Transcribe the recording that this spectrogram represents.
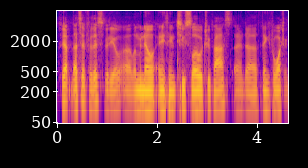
So yep, that's it for this video. Uh, let me know anything too slow, too fast, and uh, thank you for watching.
